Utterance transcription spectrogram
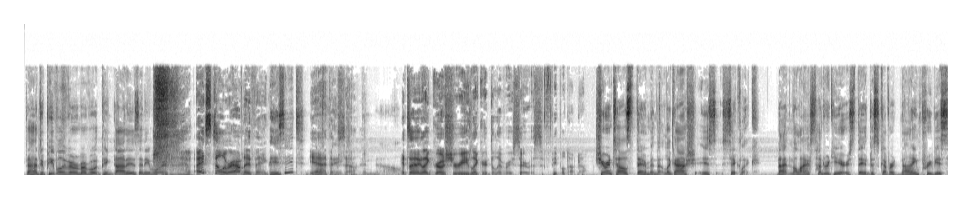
Do people even remember what Pink Dot is anymore? It's still around, I think. Is it? Yeah, You I think so. No. It's a like grocery liquor delivery service. If people don't know. Sheerin tells Thurman that Lagash is cyclic, that in the last hundred years they have discovered nine previous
